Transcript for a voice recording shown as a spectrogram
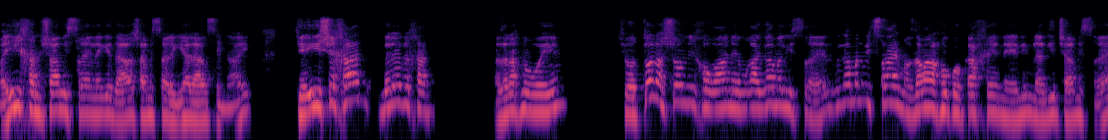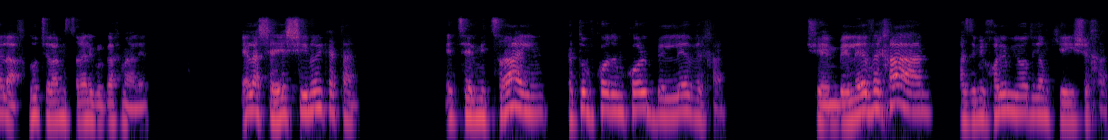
ויחן שם ישראל נגד ההר, שעם ישראל הגיע להר סיני, כאיש אחד בלב אחד. אז אנחנו רואים שאותו לשון לכאורה נאמרה גם על ישראל וגם על מצרים, אז למה אנחנו כל כך נהנים להגיד שעם ישראל, האחדות של עם ישראל היא כל כך נעלה? אלא שיש שינוי קטן. אצל מצרים כתוב קודם כל בלב אחד. כשהם בלב אחד, אז הם יכולים להיות גם כאיש אחד.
